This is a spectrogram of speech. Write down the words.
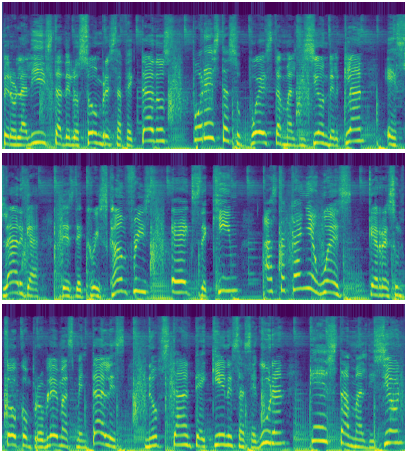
Pero la lista de los hombres afectados por esta supuesta maldición del clan es larga, desde Chris Humphries, ex de Kim, hasta Kanye West, que resultó con problemas mentales. No obstante, hay quienes aseguran que esta maldición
